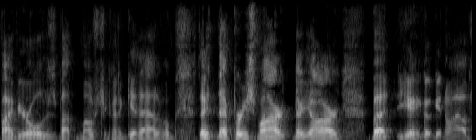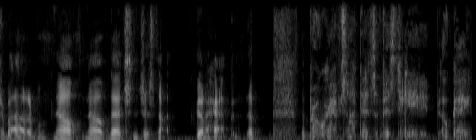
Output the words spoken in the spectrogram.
five year old is about the most you're going to get out of them. They they're pretty smart. They are, but you ain't gonna get no algebra out of them. No, no, that's just not going to happen. The the program's not that sophisticated. Okay,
